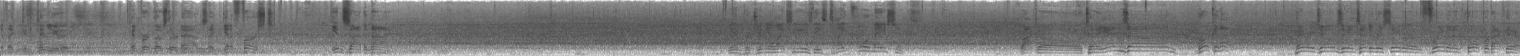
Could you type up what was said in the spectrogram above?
If they can continue to convert those third downs, they can get a first inside the nine. Again, Virginia likes to use these tight formations. Rocco to the end zone. Broken up. Perry Jones, the intended receiver, and Freedman and Thorpe are back there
